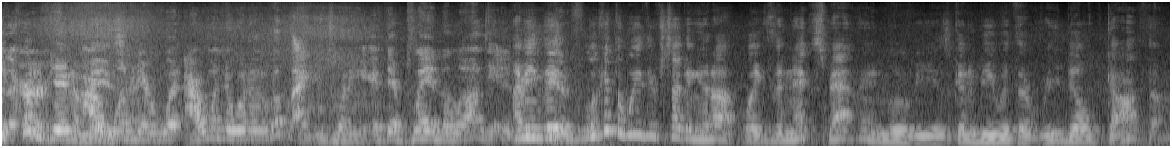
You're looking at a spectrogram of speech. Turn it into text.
It the could've earth. I wonder what I wonder what it'll look like in twenty if they're playing the long game. I mean, they, look at the way they're setting it up. Like the next Batman movie is going to be with the rebuild Gotham.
